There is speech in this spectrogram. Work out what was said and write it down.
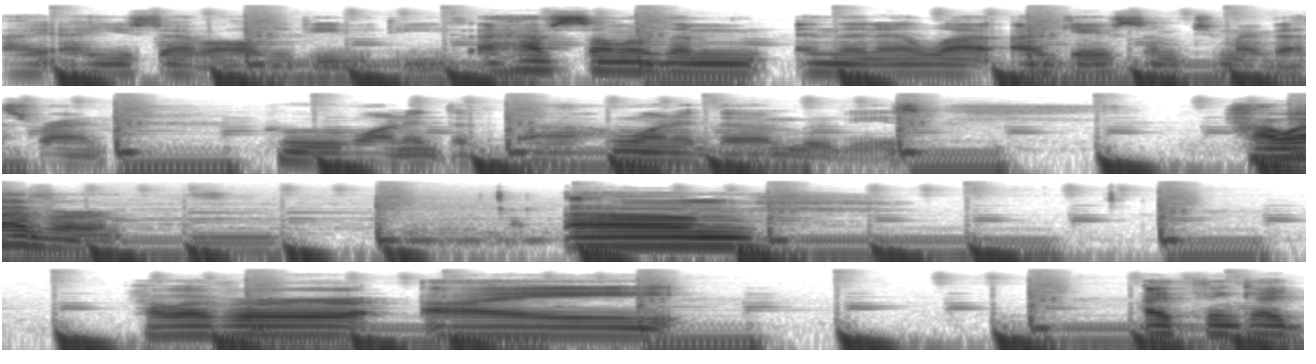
I, I, used to have all the DVDs. I have some of them, and then I let, I gave some to my best friend, who wanted the uh, who wanted the movies. However, um, however, I I think I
